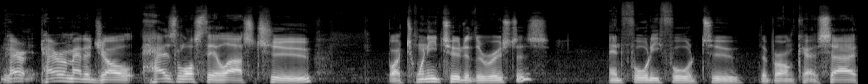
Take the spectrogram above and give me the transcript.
Par- Parramatta Joel has lost their last two by 22 to the Roosters and 44 to the Broncos. So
